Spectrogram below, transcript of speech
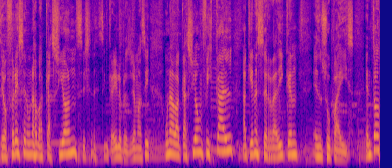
te ofrecen una vacación, es increíble, pero se llama así, una vacación fiscal a quienes se radiquen en su país. Entonces,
